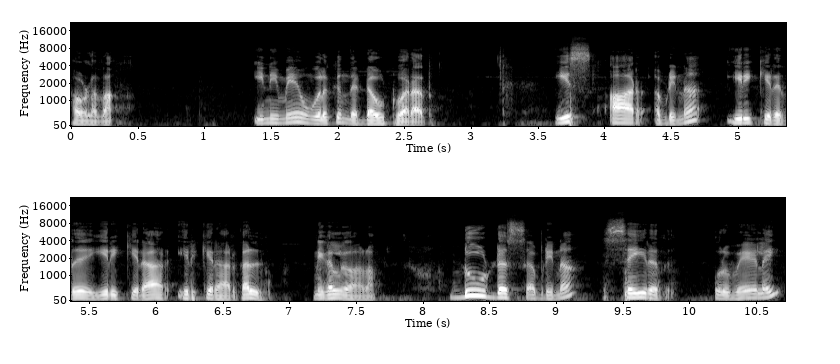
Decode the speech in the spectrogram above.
அவ்வளோதான் இனிமே உங்களுக்கு இந்த டவுட் வராது. இஸ் ஆர் அப்படின்னா இருக்கிறது இருக்கிறார் இருக்கிறார்கள் நிகழ்காலம். டூ டஸ் அப்படின்னா செய்கிறது ஒரு வேலை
